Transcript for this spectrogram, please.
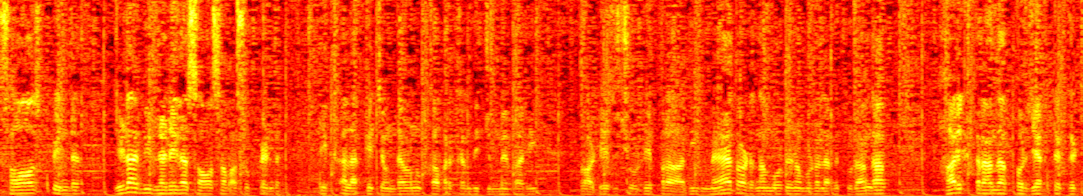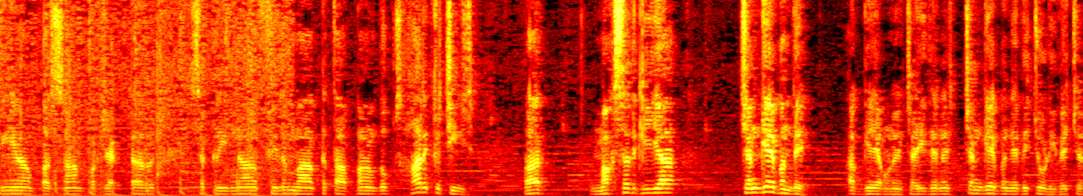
100 ਪਿੰਡ, ਜਿਹੜਾ ਵੀ ਲੜੇਗਾ 100 ਸਵਾ ਸੌ ਪਿੰਡ ਇੱਕ ਇਲਾਕੇ ਚ ਆਉਂਦਾ, ਉਹਨੂੰ ਕਵਰ ਕਰਨ ਦੀ ਜ਼ਿੰਮੇਵਾਰੀ ਤੁਹਾਡੇ ਇਸ ਛੋਟੇ ਭਰਾ ਦੀ। ਮੈਂ ਤੁਹਾਡੇ ਨਾਲ ਮੋਢੇ ਨਾਲ ਮੋਢਾ ਲਾ ਕੇ ਤੁਰਾਂਗਾ। ਹਰ ਇੱਕ ਤਰ੍ਹਾਂ ਦਾ ਪ੍ਰੋਜੈਕਟ ਗੱਡੀਆਂ, ਬੱਸਾਂ ਪ੍ਰੋਜੈਕਟਰ ਸਕਰੀਨਾਂ, ਫਿਲਮਾਂ, ਕਿਤਾਬਾਂ ਬੁੱਕਸ ਹਰ ਇੱਕ ਚੀਜ਼। ਪਰ ਮਕਸਦ ਕੀ ਆ? ਚੰਗੇ ਬੰਦੇ। ਅੱਗੇ ਆਉਣੇ ਚਾਹੀਦੇ ਨੇ, ਚੰਗੇ ਬੰਦੇ ਦੀ ਝੋਲੀ ਵਿੱਚ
